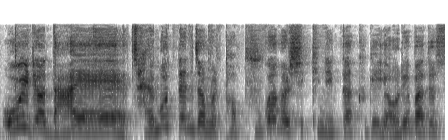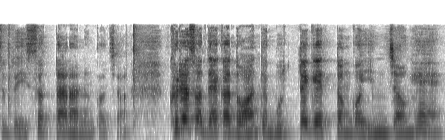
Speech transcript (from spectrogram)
오히려 나의 잘못된 점을 더 부각을 시키니까 그게 열이 받을 수도 있었다라는 거죠. 그래서 내가 너한테 못되게 했던 거 인정해.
